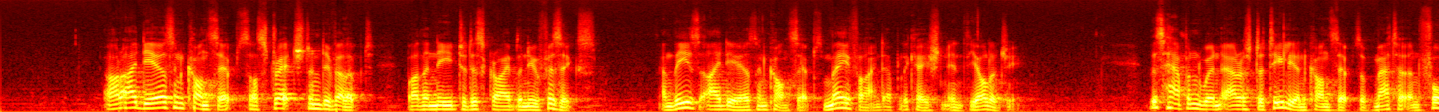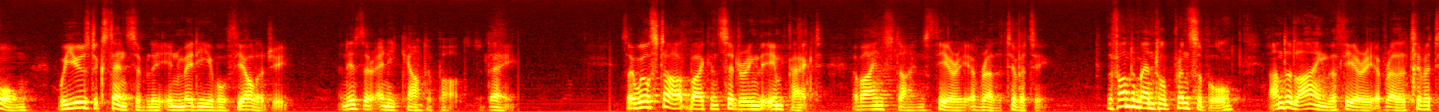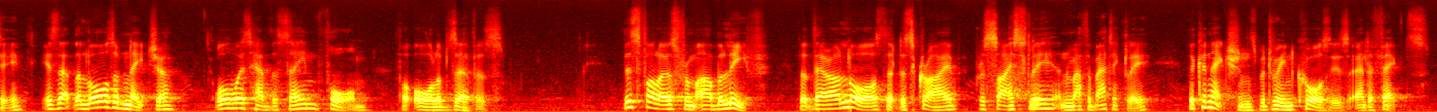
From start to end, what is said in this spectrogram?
Our ideas and concepts are stretched and developed by the need to describe the new physics and these ideas and concepts may find application in theology. This happened when Aristotelian concepts of matter and form were used extensively in medieval theology. And is there any counterpart today? So we'll start by considering the impact of Einstein's theory of relativity. The fundamental principle underlying the theory of relativity is that the laws of nature always have the same form for all observers. This follows from our belief that there are laws that describe precisely and mathematically the connections between causes and effects.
